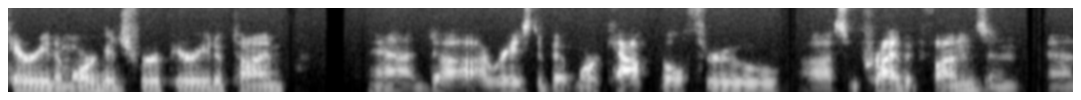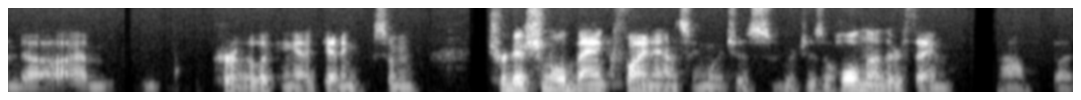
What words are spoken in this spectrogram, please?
carry the mortgage for a period of time, and uh, I raised a bit more capital through uh, some private funds, and and uh, I'm currently looking at getting some traditional bank financing, which is which is a whole nother thing. Uh, but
